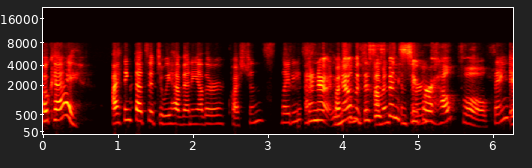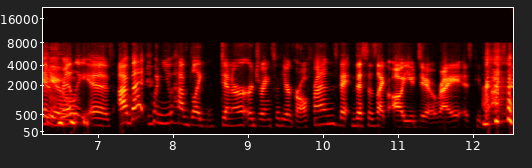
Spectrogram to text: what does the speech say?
okay. I think that's it. Do we have any other questions ladies? I don't know. Questions, no but this has been concerns? super helpful. Thank it you. it really is. I bet when you have like dinner or drinks with your girlfriends they, this is like all you do right? Is people ask you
